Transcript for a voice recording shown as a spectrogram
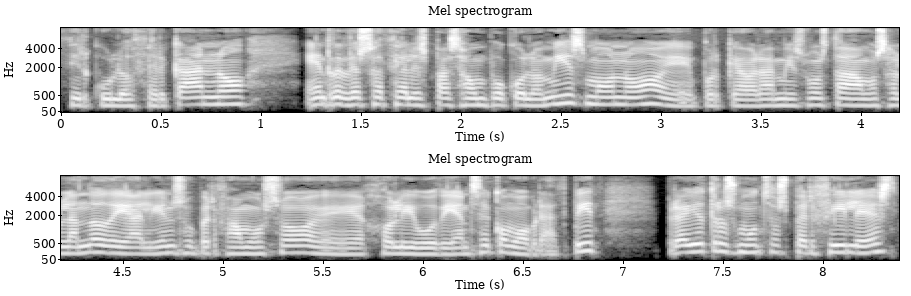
círculo cercano. En redes sociales pasa un poco lo mismo, ¿no? porque ahora mismo estábamos hablando de alguien súper famoso hollywoodiense como Brad Pitt, pero hay otros muchos perfiles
